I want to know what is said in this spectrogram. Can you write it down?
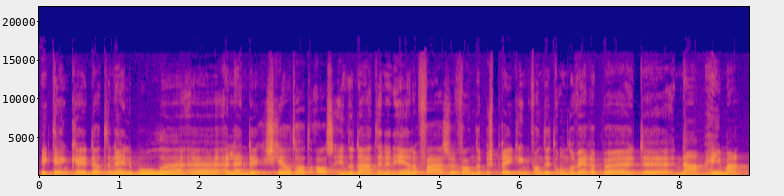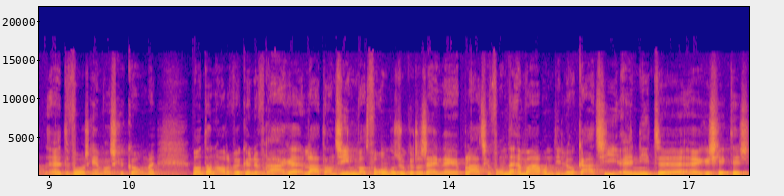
Ik denk dat een heleboel ellende gescheeld had als inderdaad in een eerdere fase van de bespreking van dit onderwerp de naam HEMA tevoorschijn was gekomen. Want dan hadden we kunnen vragen, laat dan zien wat voor onderzoeken er zijn plaatsgevonden en waarom die die locatie uh, niet uh, geschikt is.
